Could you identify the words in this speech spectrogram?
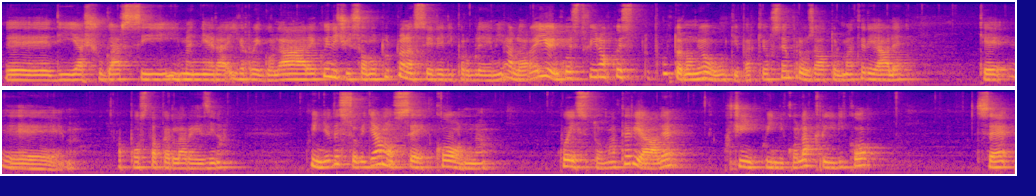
eh, di asciugarsi in maniera irregolare. Quindi ci sono tutta una serie di problemi. Allora io questo, fino a questo punto non ne ho avuti perché ho sempre usato il materiale che è apposta per la resina. Quindi adesso vediamo se con questo materiale quindi con l'acrilico se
